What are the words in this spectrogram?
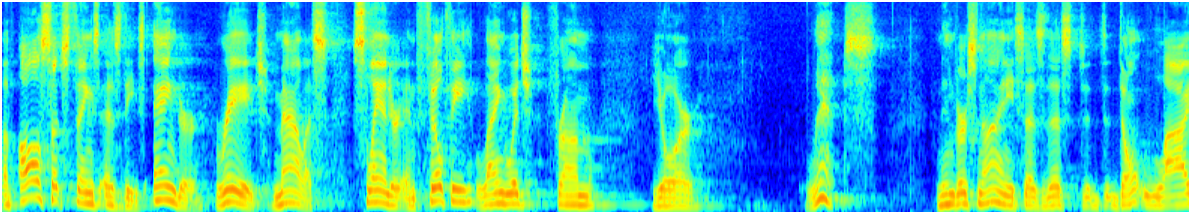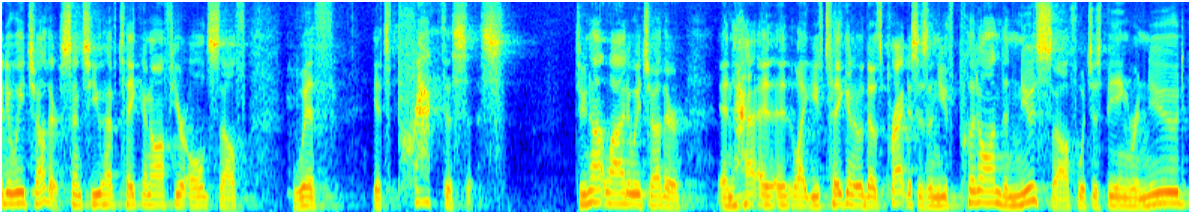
of all such things as these anger, rage, malice, slander, and filthy language from your lips. And in verse 9, he says this Don't lie to each other, since you have taken off your old self with its practices. Do not lie to each other. And ha- like you've taken those practices and you've put on the new self, which is being renewed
